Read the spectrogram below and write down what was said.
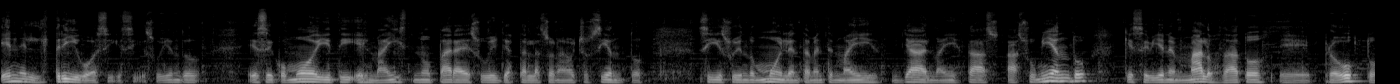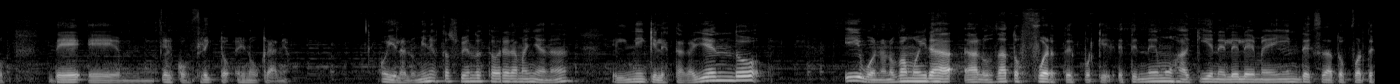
en el trigo, así que sigue subiendo ese commodity. El maíz no para de subir, ya está en la zona de 800 sigue subiendo muy lentamente el maíz. Ya el maíz está asumiendo que se vienen malos datos eh, producto de, eh, conflicto en Ucrania. Oye, el aluminio está subiendo a esta hora de la mañana, el níquel está cayendo. Y bueno, nos vamos a ir a, los datos fuertes porque tenemos aquí en el LMI Index datos fuertes.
